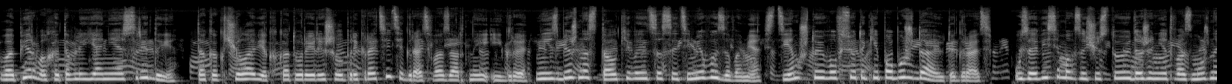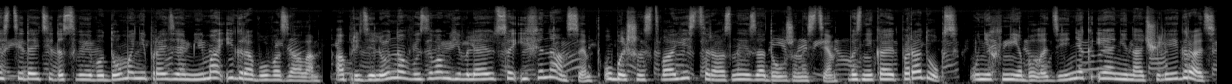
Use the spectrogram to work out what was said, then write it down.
Во-первых, это влияние среды, так как человек, который решил прекратить играть в азартные игры, неизбежно сталкивается с этими вызовами, с тем, что его все-таки побуждают играть. У зависимых зачастую даже нет возможности дойти до своего дома, не пройдя мимо игрового зала. Определенно вызовом являются и финансы. У большинства есть разные задолженности. Возникает парадокс. У них не было денег, и они начали играть.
